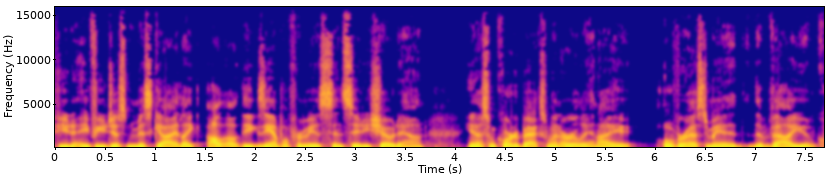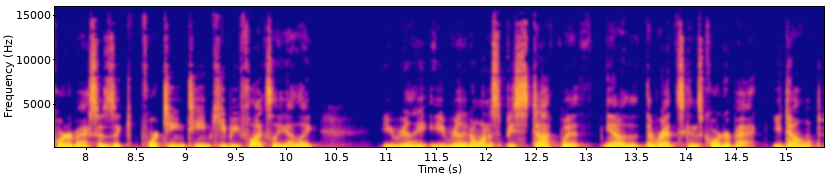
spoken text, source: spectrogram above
If you if you just misguide, like I'll, uh, the example for me is Sin City Showdown. You know, some quarterbacks went early, and I overestimated the value of quarterbacks. So it was a 14 team QB flex league. I like you really you really don't want to be stuck with you know the, the Redskins quarterback. You don't,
